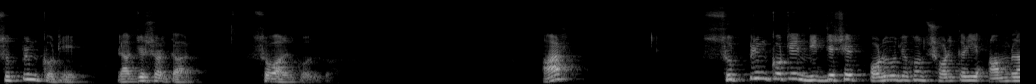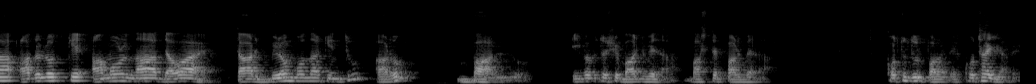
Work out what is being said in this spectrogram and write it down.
সুপ্রিম কোর্টে রাজ্য সরকার সওয়াল করল। আর সুপ্রিম কোর্টের নির্দেশের পরেও যখন সরকারি আমলা আদালতকে আমল না দেওয়ায় তার বিড়ম্বনা কিন্তু আরও বাড়ল। এইভাবে তো সে বাঁচবে না, বাঁচতে পারবে না। কত দূর পালাবে, কোথায় যাবে,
